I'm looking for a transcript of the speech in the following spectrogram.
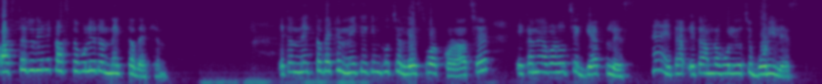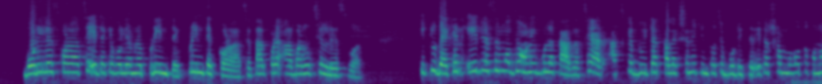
ফার্স্টে যদি আমি কাজটা বলি, এটা নেকটা দেখেন। এটা নেকটা দেখেন নেকে কিন্তু হচ্ছে লেস ওয়ার্ক করা আছে, এখানে আবার হচ্ছে গ্যাপ লেস হ্যাঁ এটা এটা আমরা বলি হচ্ছে বডি লেস বডি লেস করা আছে, এটাকে বলি আমরা প্রিন্টেক প্রিন্টেক করা আছে, তারপরে আবার হচ্ছে লেস ওয়ার্ক একটু দেখেন, এই ড্রেসের মধ্যে অনেকগুলো কাজ আছে, আর আজকের দুইটা কালেকশনে কিন্তু হচ্ছে বুটিক্সের এটা সম্ভবত কোনো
